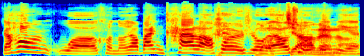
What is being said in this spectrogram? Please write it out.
然后我可能要把你开了，或者是我要求给你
